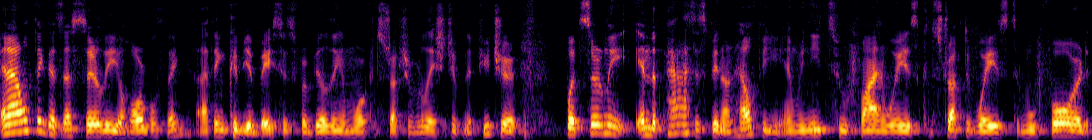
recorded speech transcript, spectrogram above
And I don't think that's necessarily a horrible thing. I think it could be a basis for building a more constructive relationship in the future. But certainly in the past, it's been unhealthy, and we need to find ways, constructive ways, to move forward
